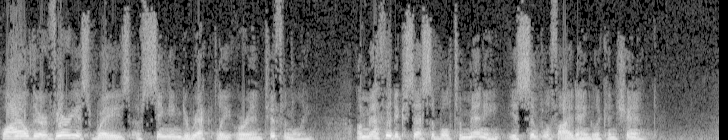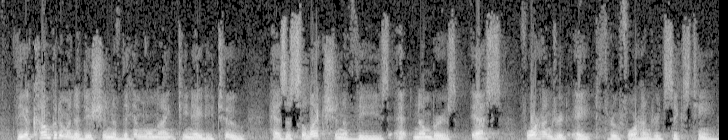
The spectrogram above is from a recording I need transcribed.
While there are various ways of singing directly or antiphonally, a method accessible to many is simplified Anglican chant. The accompaniment edition of the Hymnal 1982 has a selection of these at numbers S 408 through 416.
